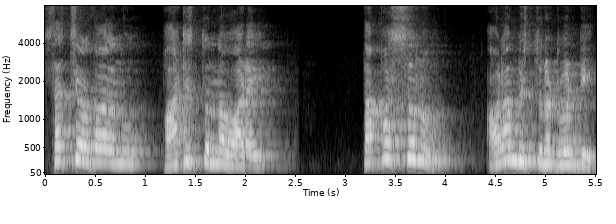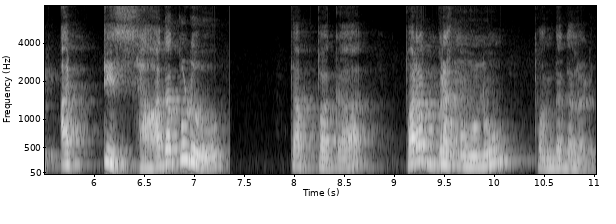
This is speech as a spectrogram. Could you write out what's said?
సత్యవ్రతాలను పాటిస్తున్నవాడై తపస్సును అవలంబిస్తున్నటువంటి అట్టి సాధకుడు తప్పక పరబ్రహ్మమును పొందగలడు.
